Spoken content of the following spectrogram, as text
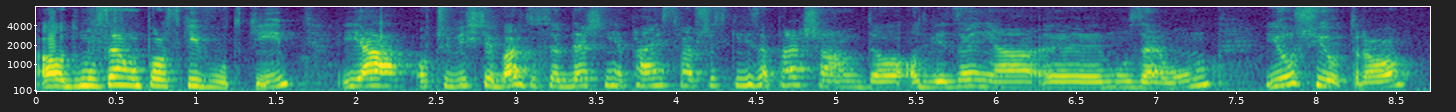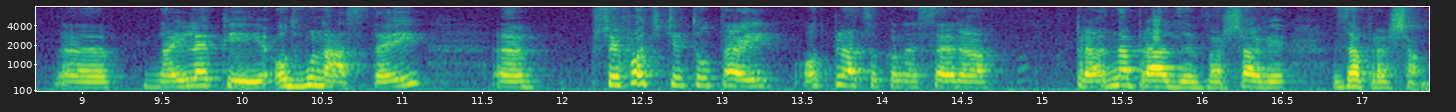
od Muzeum Polskiej Wódki. Ja oczywiście bardzo serdecznie Państwa wszystkich zapraszam do odwiedzenia y, muzeum już jutro, e, najlepiej o 12. E, Przychodźcie tutaj od Placu Konesera na Pradze, w Warszawie. Zapraszamy.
